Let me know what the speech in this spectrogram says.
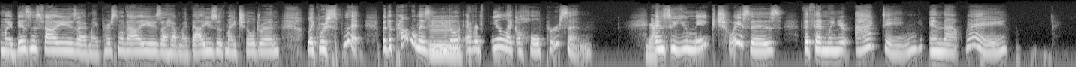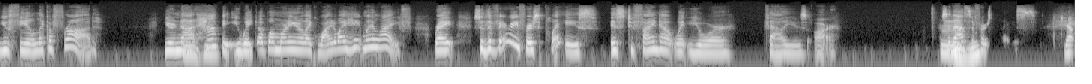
my business values, I have my personal values, I have my values with my children. Like we're split. But the problem is that mm. you don't ever feel like a whole person. Yeah. And so you make choices that then when you're acting in that way, you feel like a fraud. You're not mm-hmm. happy. You wake up one morning, you're like, why do I hate my life? Right. So, the very first place is to find out what your values are. So, mm-hmm. that's the mm-hmm. first place. Yep.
